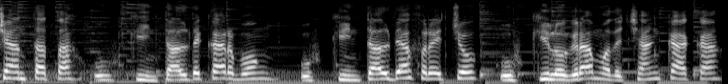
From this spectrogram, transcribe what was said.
llamawanuta. Chantata un quintal de carbón, un quintal de afrecho, un kilogramo de chancaca,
